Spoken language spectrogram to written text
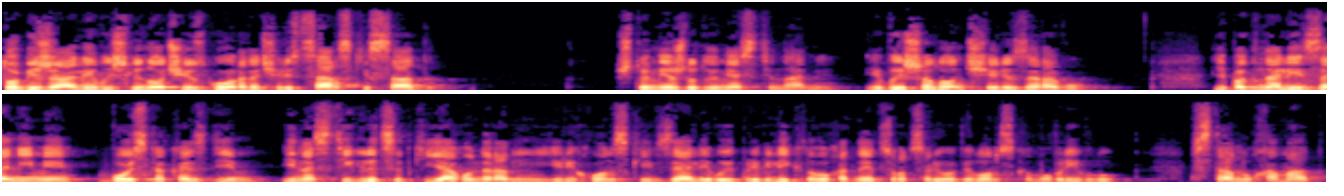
то бежали и вышли ночью из города через царский сад, что между двумя стенами, и вышел он через Араву. И погнались за ними войска Каздим, и настигли Циткиягу на равнине Ерихонской, и взяли его, и привели к Навуходнецеру царю Вавилонскому в Ривлу, в страну Хамат,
